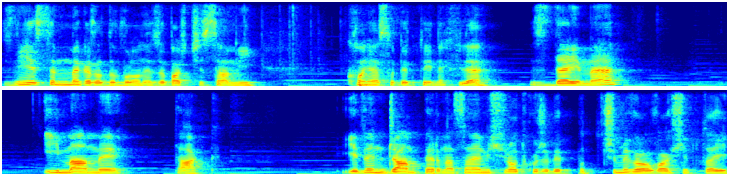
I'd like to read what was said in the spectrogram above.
Z niej jestem mega zadowolony. Zobaczcie sami, konia sobie tutaj na chwilę zdejmę. I mamy tak, jeden jumper na samym środku, żeby podtrzymywał właśnie tutaj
